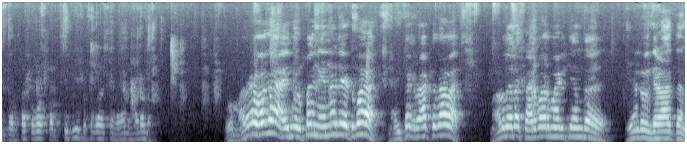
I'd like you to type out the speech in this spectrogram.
ಇದು ರೂಪಾಯಿ ತಗೋ ಕರ್ತೀವಿ ಬಿಟ್ಟು ನೋಡಿ ಮಾಡಲ್ಲ. ಮರ, ಹೋಗ, ಐನೂರು ರೂಪಾಯಿ ಬಾ ಇಟ್ಕೋ. ಎಂತಕ್ಕೆ ರಾಕದಾವ ಮಾಡೋದೆಲ್ಲ ಕಾರ್ಬಾರ ಮಾಡ್ಕೊಂಡ ಏನ್ರ ಒಂದು ಹೇಳತ್ತಾನ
